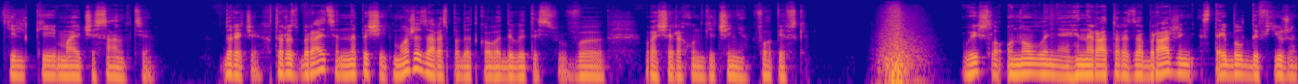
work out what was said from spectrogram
тільки маючи санкцію. До речі, хто розбирається, напишіть, може зараз податкова дивитись в ваші рахунки чи ні, ФОПівське. Вийшло оновлення генератора зображень Stable Diffusion.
